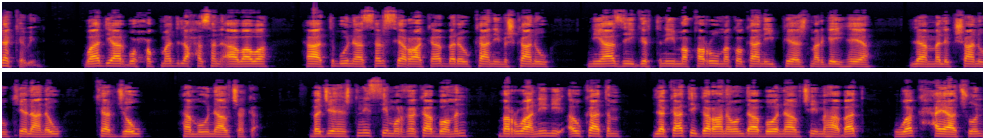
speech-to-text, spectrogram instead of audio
نەکەوین، وا دیار بوو حکومەت لە حەسەن ئاواوە هاتبوونە سەر سێڕاکە بەرەو کانی مشکان و نیازی گرتنی مەقەڕ و مەکۆکانی پێشمەرگەی هەیە لە مەلکشان و کێلانە و کەرجۆ و هەموو ناوچەکە. بەجێهێشتنی سیمرغەکە بۆ من بە ڕوانینی ئەو کاتم لە کاتی گەڕانەوەمدا بۆ ناوچەی مەهاباد وەک حەیاچوون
